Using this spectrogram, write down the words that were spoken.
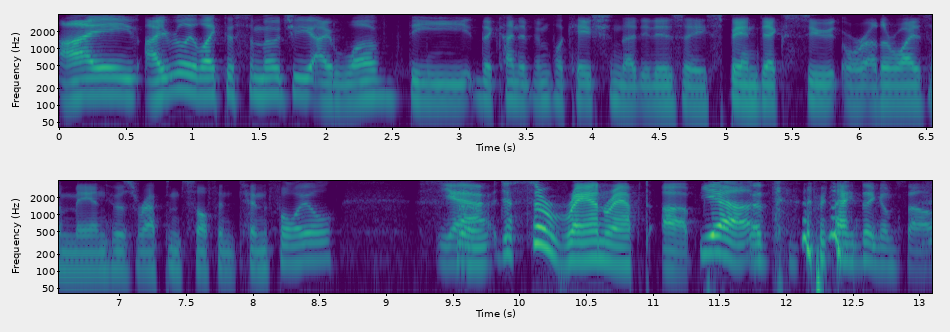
I I really like this emoji. I love the the kind of implication that it is a spandex suit or otherwise a man who has wrapped himself in tinfoil. So, Yeah, just saran wrapped up. Yeah. That's protecting himself.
